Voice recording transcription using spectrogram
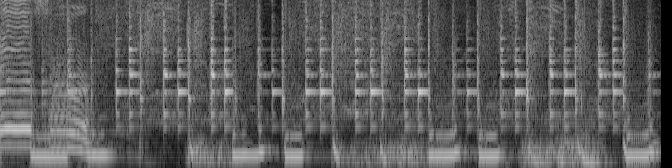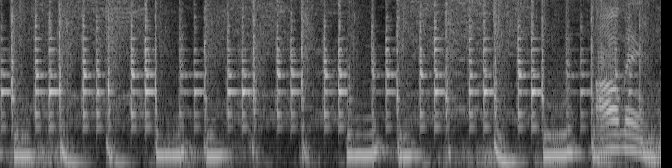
యేసు. ఆమె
